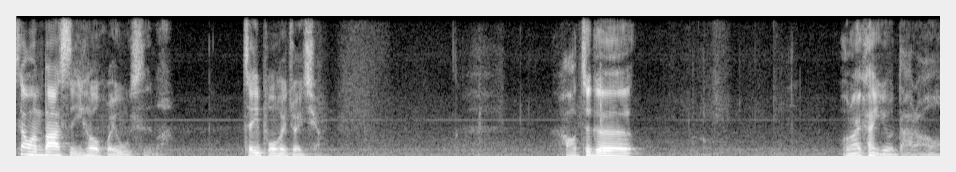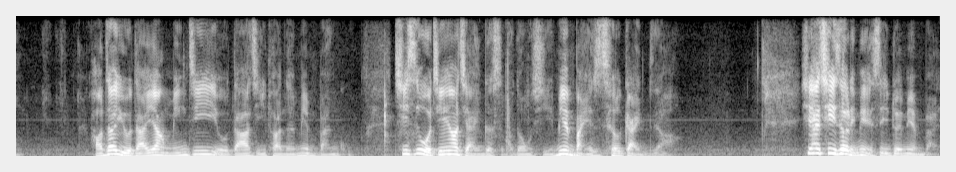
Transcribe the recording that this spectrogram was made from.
上完八十以后回五十嘛？这一波会最强。好，这个我们来看友达了哦。好在友达一样，明基友达集团的面板股。其实我今天要讲一个什么东西？面板也是车盖，你知道？现在汽车里面也是一堆面板，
